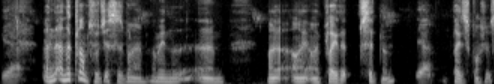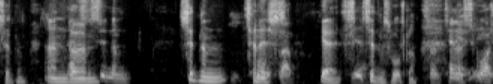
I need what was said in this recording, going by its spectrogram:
yeah And and the clubs were just as bad. I mean, um, I, I, I played at Sydenham, yeah. Played squash at Sydenham, and that's um, Sydenham Sydenham tennis, Sports Club. Yeah, Yeah. Sydenham Sports Club, so tennis Uh, squash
